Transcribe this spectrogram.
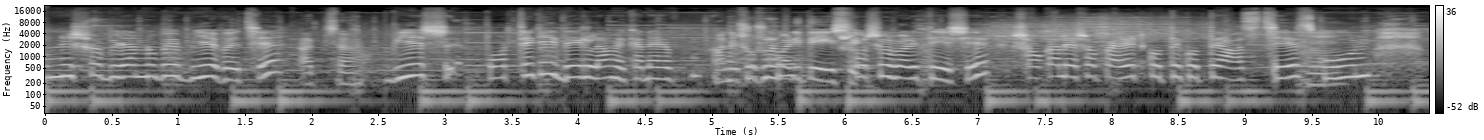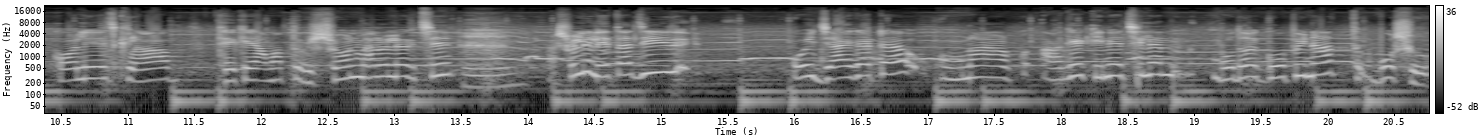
উনিশশো বিরানব্বই বিয়ে হয়েছে। আচ্ছা। বিয়ের পর থেকেই দেখলাম এখানে মানে শ্বশুরবাড়িতে এসে? শ্বশুর বাড়িতে এসে। সকালে সব প্যারেড করতে করতে আসছে স্কুল কলেজ ক্লাব থেকে। আমার তো ভীষণ ভালো লাগছে। আসলে নেতাজির ওই জায়গাটা ওনার আগে কিনেছিলেন বোধহয় গোপীনাথ বসু।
